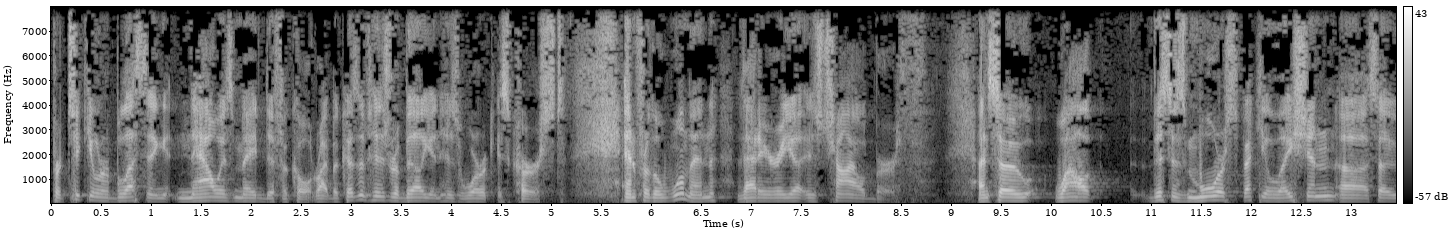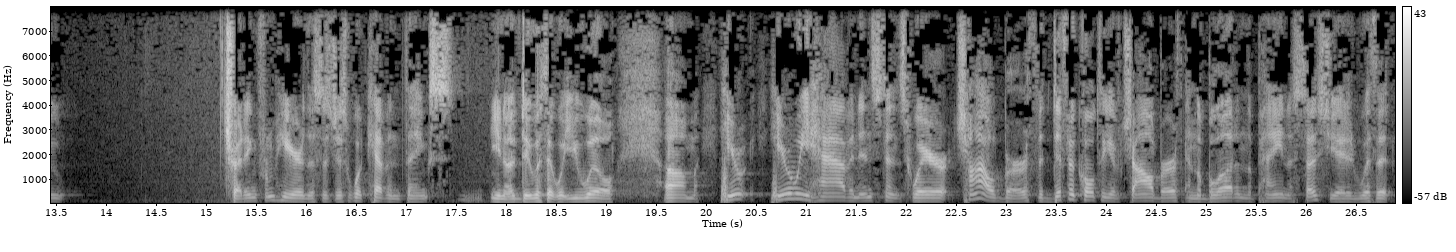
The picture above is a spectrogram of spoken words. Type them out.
particular blessing now is made difficult, right? Because of his rebellion, his work is cursed. And for the woman, that area is childbirth. And so while this is more speculation, uh, so treading from here. This is just what Kevin thinks. You know, do with it what you will. Um, here, here we have an instance where childbirth, the difficulty of childbirth, and the blood and the pain associated with it,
